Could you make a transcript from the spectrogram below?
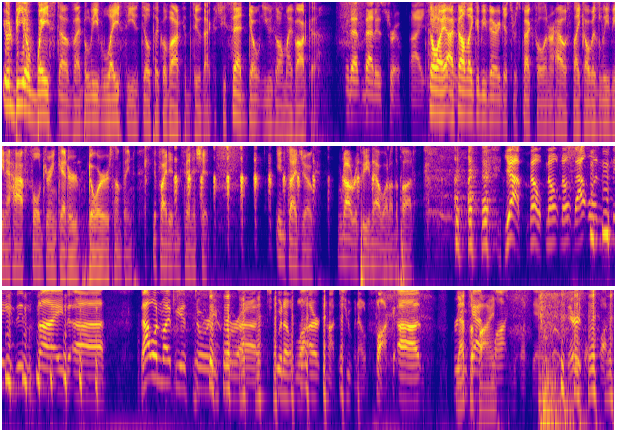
it would be a waste of, I believe, Lacey's dill pickle vodka to do that because she said, "Don't use all my vodka." That that is true. I So I, I felt like it'd be very disrespectful in her house, like I was leaving a half full drink at her door or something if I didn't finish it. Inside joke. We're not repeating that one on the pod. yeah, no, no, no. That one stays inside. Uh, that one might be a story for uh, two and out, or not two and out. Fuck. Uh, That's a Screencast fine. Live one day. There's a fucking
